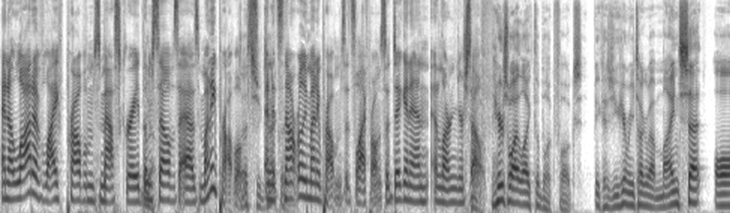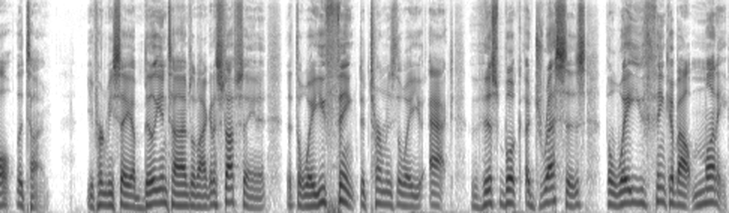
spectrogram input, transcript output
And a lot of life problems masquerade themselves as money problems. That's and it's exactly not really money problems, it's life problems. So digging in and learning yourself. Here's why I like the book, folks, because you hear me talk about mindset all the time. You've heard me say a billion times, I'm not going to stop saying it, that the way you think determines the way you act. This book addresses the way you think about money.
